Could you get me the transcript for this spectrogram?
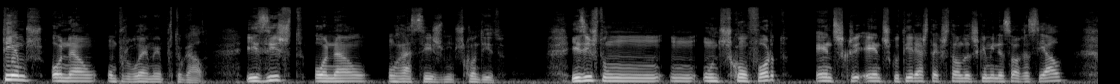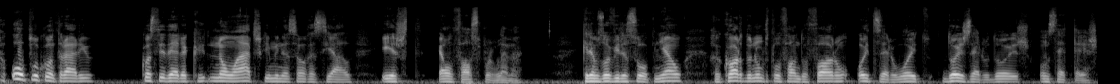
Temos ou não um problema em Portugal? Existe ou não um racismo escondido? Existe um, um, um desconforto em, em discutir esta questão da discriminação racial? Ou, pelo contrário, considera que não há discriminação racial? Este é um falso problema. Queremos ouvir a sua opinião. Recorde o número de telefone do Fórum 808-202-173.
